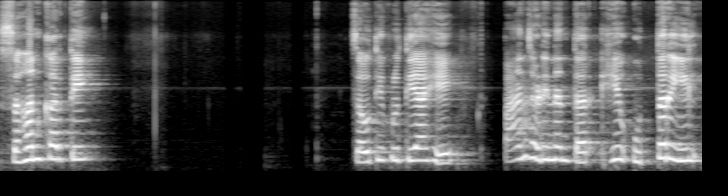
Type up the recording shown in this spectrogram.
सहन करते. चौथी कृती आहे पानझडीनंतर हे उत्तर येईल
